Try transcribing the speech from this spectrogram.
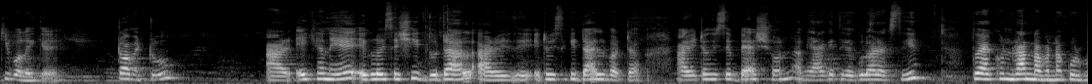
কি বলে কে টমেটো, আর এইখানে এগুলো হচ্ছে সিদ্ধ ডাল, আর এই যে এটা হচ্ছে কি ডাল বাটা, আর এটা হচ্ছে বেসন, আমি আগে থেকে এগুলো রাখছি, তো এখন রান্না বান্না করব।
